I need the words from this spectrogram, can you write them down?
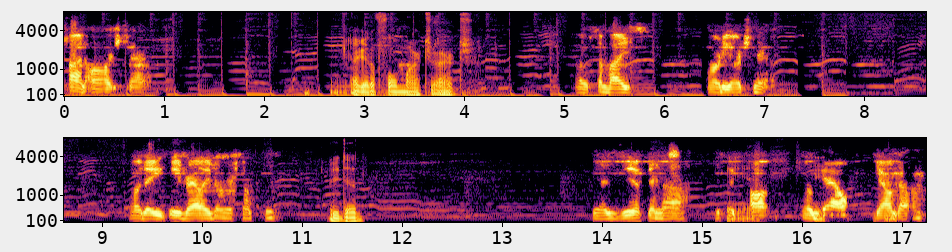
time arch shot? I got a full march arch. Oh, somebody's already arching it. Oh, they, they rallied him or something. He did. Yeah, Zip and uh, it's like Pop. Oh, Gal. Gal got him.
